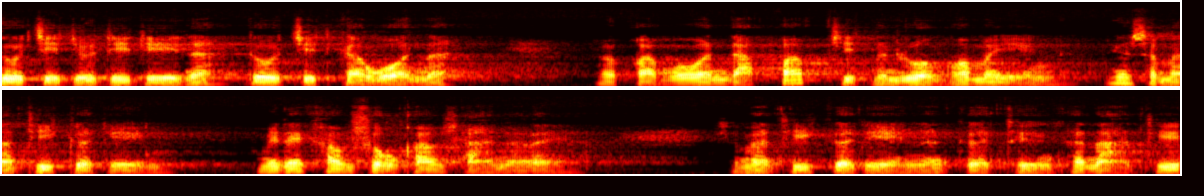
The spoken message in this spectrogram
ดูจิตอยู่ดีๆนะดูจิตกังวลนะพอความกังวลดับปั๊บจิตมันรวมเข้ามาเองเนี่ยสมาธิเกิดเอง ไม่ได้เข้าชงเข้าฌานอะไร สมาธิเกิดเองนะเกิดถึงขนาดที่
